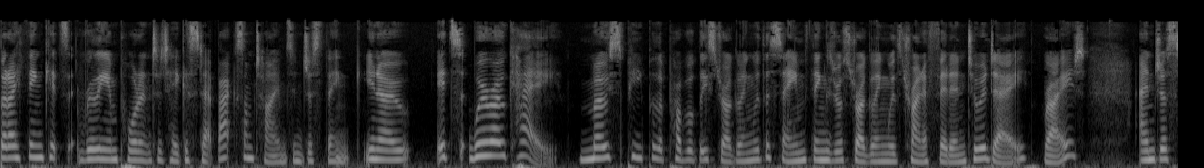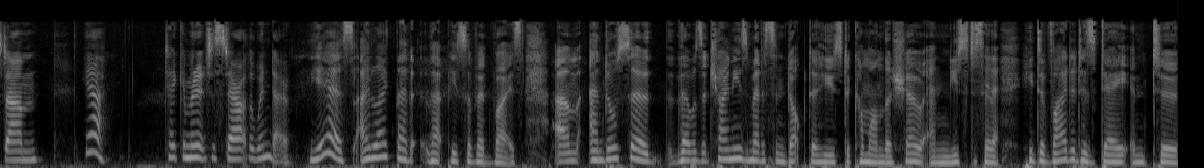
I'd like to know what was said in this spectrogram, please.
But I think it's really important to take a step back sometimes and just think, you know, it's we're okay. Most people are probably struggling with the same things you're struggling with trying to fit into a day, right? And just um yeah, take a minute to stare out the window. Yes, I like that that piece of advice. Um, and also, there was a Chinese medicine doctor who used to come on the show and used to say that he divided his day into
